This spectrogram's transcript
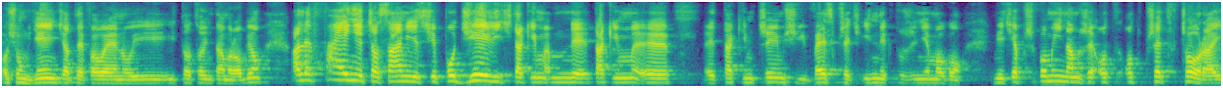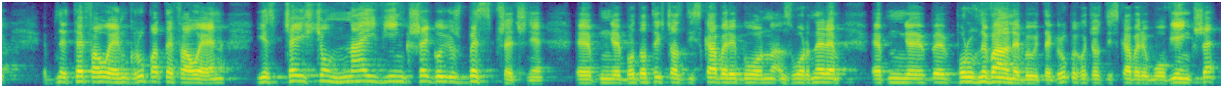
osiągnięcia TVN-u i to, co oni tam robią, ale fajnie czasami jest się podzielić takim, takim, takim czymś i wesprzeć innych, którzy nie mogą mieć. Ja przypominam, że od, od przedwczoraj TVN, grupa TVN jest częścią największego już bezsprzecznie, bo dotychczas Discovery było z Warnerem, porównywalne były te grupy, chociaż Discovery było większe,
